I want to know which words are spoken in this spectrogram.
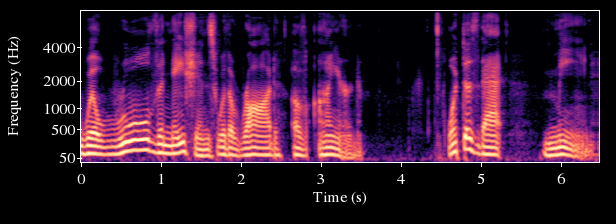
will rule the nations with a rod of iron. What does that mean?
